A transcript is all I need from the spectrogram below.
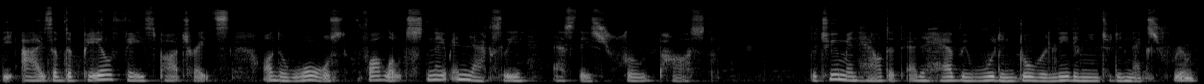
The eyes of the pale faced portraits on the walls followed Snape and Yaxley as they strode past. The two men halted at a heavy wooden door leading into the next room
